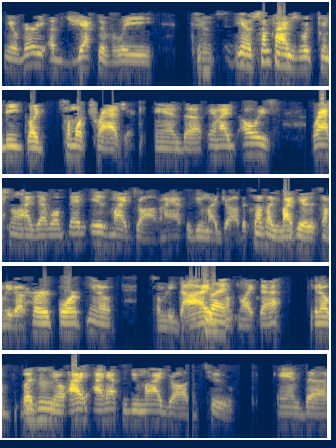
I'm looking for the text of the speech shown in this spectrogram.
you know, very objectively to, you know, sometimes what can be like somewhat tragic. And, uh, and I always rationalize that, well, that is my job and I have to do my job. But sometimes you might hear that somebody got hurt or, you know, somebody died, Right. something like that, you know, but, Mhm. you know, I, I have to do my job too. And, uh,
